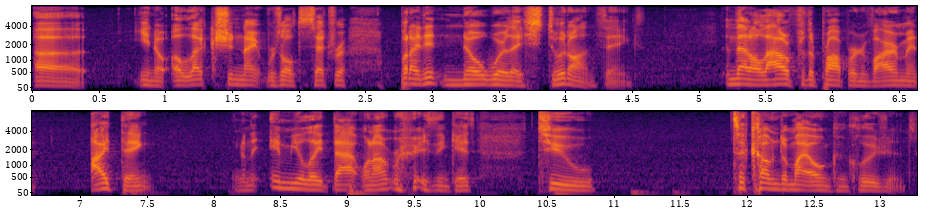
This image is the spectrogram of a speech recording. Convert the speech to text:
uh, you know, election night results, etc. But I didn't know where they stood on things, and that allowed for the proper environment. I think I'm going to emulate that when I'm raising kids to to come to my own conclusions.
